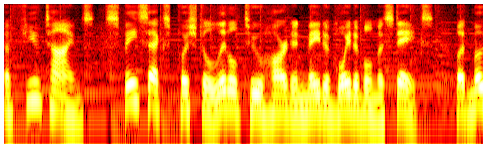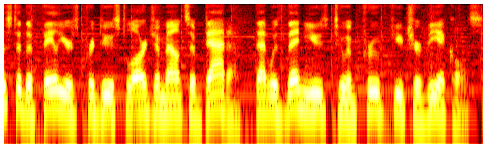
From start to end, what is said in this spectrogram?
A few times, SpaceX pushed a little too hard and made avoidable mistakes, but most of the failures produced large amounts of data, that was then used to improve future vehicles.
